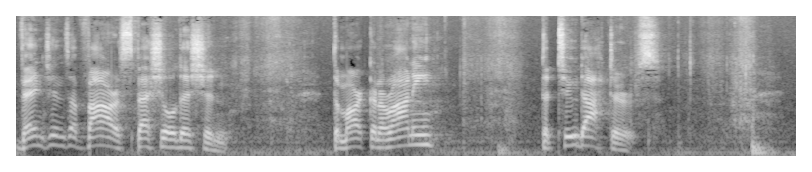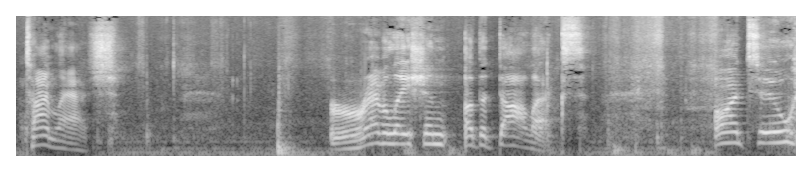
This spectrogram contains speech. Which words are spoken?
Vengeance of Var Special Edition, The Mark and Arani, The Two Doctors, Time Lash, Revelation of the Daleks. On to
